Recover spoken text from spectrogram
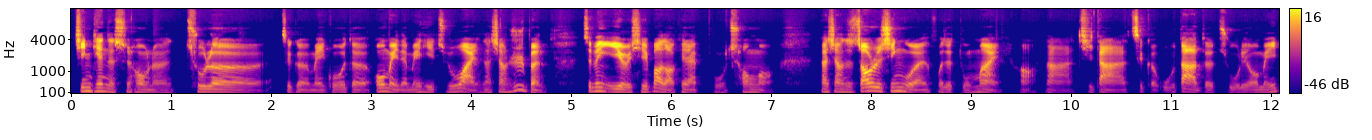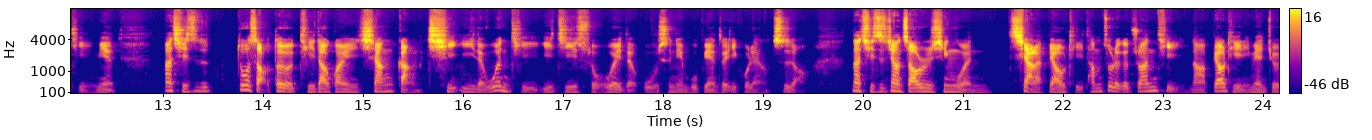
今天的时候呢，除了这个美国的欧美的媒体之外，那像日本这边也有一些报道可以来补充哦。那像是朝日新闻或者读卖啊，那几大这个五大的主流媒体里面，那其实多少都有提到关于香港七一的问题，以及所谓的五十年不变这一国两制哦。那其实像朝日新闻下了标题，他们做了一个专题，那标题里面就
